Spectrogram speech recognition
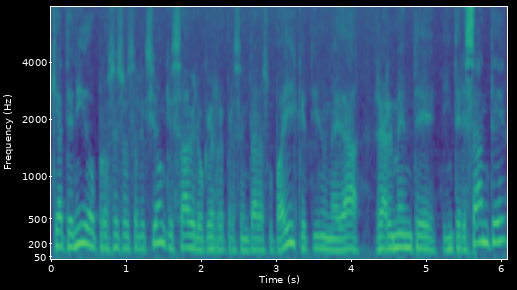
que ha tenido proceso de selección, que sabe lo que es representar a su país, que tiene una edad realmente interesante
